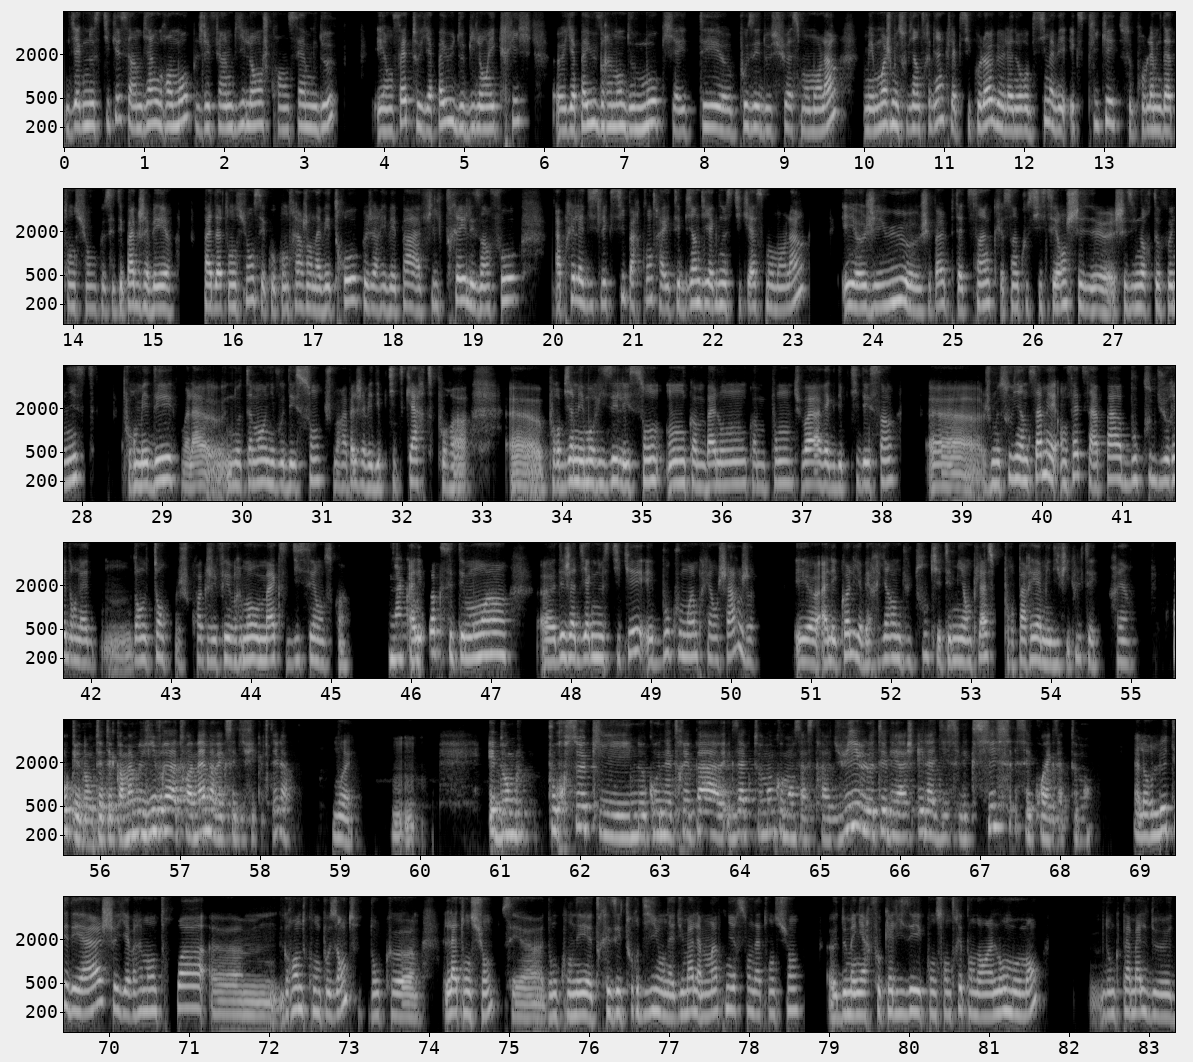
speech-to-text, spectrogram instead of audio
diagnostiquée, c'est un bien grand mot. J'ai fait un bilan, je crois, en CM2. Et en fait, il n'y a pas eu de bilan écrit, euh, il n'y a pas eu vraiment de mots qui a été euh, posé dessus à ce moment-là. Mais moi, je me souviens très bien que la psychologue, la neuropsy, m'avait expliqué ce problème d'attention, que c'était pas que j'avais euh, pas d'attention, c'est qu'au contraire, j'en avais trop, que j'arrivais pas à filtrer les infos. Après, la dyslexie, par contre, a été bien diagnostiquée à ce moment-là. Et j'ai eu, je sais pas, peut-être cinq, cinq ou six séances chez une orthophoniste pour m'aider, voilà, euh, notamment au niveau des sons. Je me rappelle, j'avais des petites cartes pour euh, euh, pour bien mémoriser les sons, on comme ballon, comme pont, tu vois, avec des petits dessins. je me souviens de ça, mais en fait, ça n'a pas beaucoup duré dans, la, dans le temps. Je crois que j'ai fait vraiment au max 10 séances. Quoi. À l'époque, c'était moins déjà diagnostiqué et beaucoup moins pris en charge. Et à l'école, il n'y avait rien du tout qui était mis en place pour parer à mes difficultés. Rien. Ok, donc tu étais quand même livré à toi-même avec ces difficultés-là. Ouais. Et donc, pour ceux qui ne connaîtraient pas exactement comment ça se traduit, le TDAH et la dyslexie, c'est quoi exactement? Alors le TDAH, il y a vraiment trois euh, grandes composantes. Donc euh, l'attention, c'est euh, donc on est très étourdi, on a du mal à maintenir son attention de manière focalisée et concentrée pendant un long moment. Donc pas mal de,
